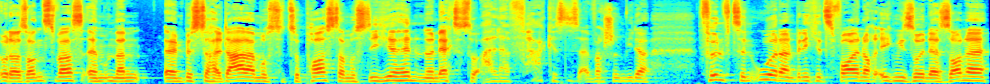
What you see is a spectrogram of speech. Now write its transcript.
oder sonst was ähm, und dann ähm, bist du halt da, dann musst du zur Post, dann musst du hier hin und dann merkst du so, alter Fuck, es ist einfach schon wieder 15 Uhr, dann bin ich jetzt vorher noch irgendwie so in der Sonne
